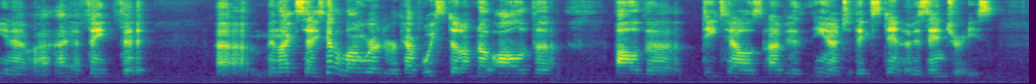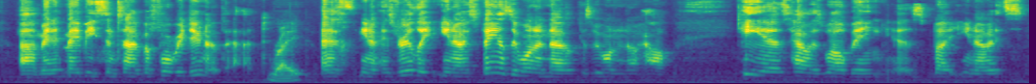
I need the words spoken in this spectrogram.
you know, I, I think that, um, and like I said, he's got a long road to recover. We still don't know all of the all the details of it, you know, to the extent of his injuries. Um, and it may be some time before we do know that. Right. As you know, as really, you know, as fans, we want to know because we want to know how he is, how his well being is. But you know, it's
